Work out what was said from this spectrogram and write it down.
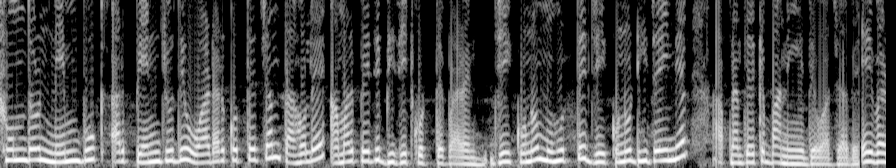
সুন্দর নেম বুক আর পেন যদি অর্ডার করতে চান তাহলে আমার পেজে ভিজিট করতে পারেন। যে কোনো মুহূর্তে যে কোনো ডিজাইনের আপনাদেরকে বানিয়ে দেওয়া যাবে। এবার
